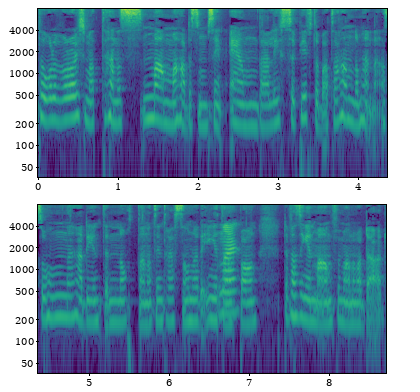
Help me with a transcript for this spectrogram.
Thorvall var liksom att hennes mamma hade som sin enda livsuppgift att bara ta hand om henne. Alltså hon hade ju inte något annat intresse, hon hade inget Nej. annat barn. Det fanns ingen man för mannen var död.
